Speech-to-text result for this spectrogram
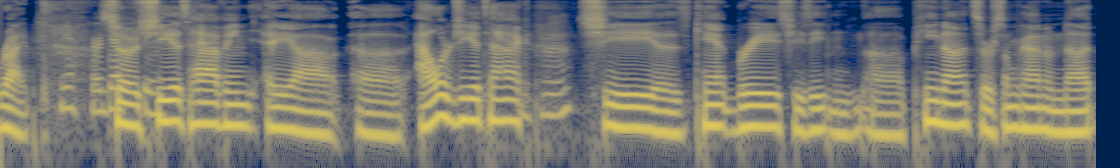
Right. Yeah, her so she scene. is having a uh, uh, allergy attack. Mm-hmm. She is can't breathe. She's eating uh, peanuts or some kind of nut.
